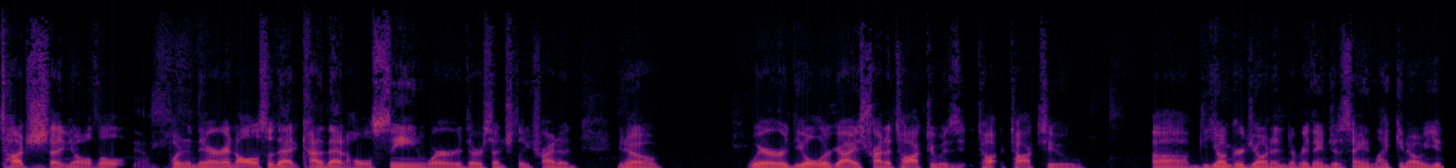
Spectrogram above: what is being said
touch, you know, a little Yeah. put in there, and also that kind of that whole scene where they're essentially trying to, you know, where the older guy is trying to talk to his talk talk to um, the younger Jonah and everything, just saying like, you know, you,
